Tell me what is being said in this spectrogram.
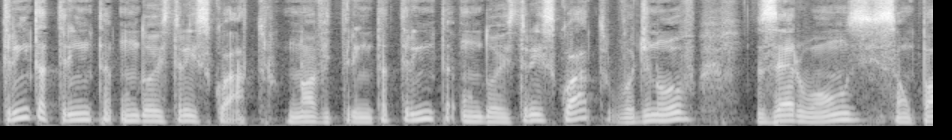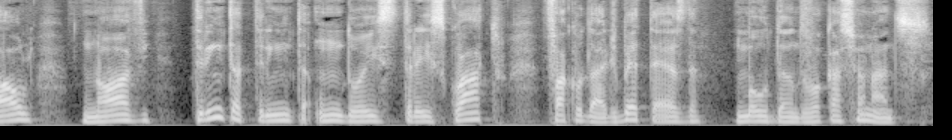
30 30 1234. 9 30 30 1234. Vou de novo. 011 São Paulo 9 30 30 1234. Faculdade Bethesda, moldando vocacionados.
